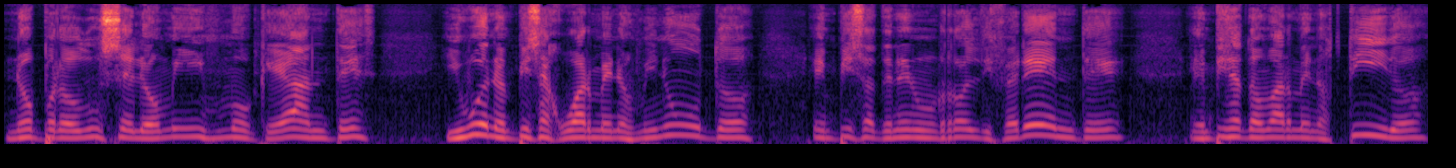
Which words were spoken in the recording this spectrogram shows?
no produce lo mismo que antes. Y bueno, empieza a jugar menos minutos, empieza a tener un rol diferente, empieza a tomar menos tiros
